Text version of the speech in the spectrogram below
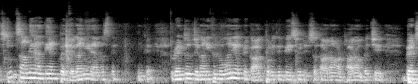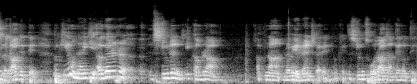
ਸਟੂਡੈਂਟਸ ਆਉਂਦੇ ਰਹਿੰਦੇ ਹਨ ਪਰ ਜਗ੍ਹਾ ਨਹੀਂ ਰਹਿਣ ਵਾਸਤੇ ਓਕੇ ਰੈਂਟਲ ਜਗ੍ਹਾ ਨਹੀਂ ਫਿਰ ਲੋਕਾਂ ਨੇ ਆਪਣੇ ਕਾਰ ਖੋਲੇ ਤੇ ਬੇਸਮੈਂਟ ਵਿੱਚ 17 18 ਬੱਚੇ ਬੈਡਸ ਲਗਾ ਦਿੱਤੇ ਤਾਂ ਕੀ ਹੁੰਦਾ ਹੈ ਕਿ ਅਗਰ ਸਟੂਡੈਂਟ ਇੱਕ ਕਮਰਾ ਆਪਣਾ ਲਵੇ ਰੈਂਟ ਕਰੇ ਓਕੇ ਤੇ ਸਟੂਡੈਂਟਸ ਹੋਰ ਆ ਜਾਂਦੇ ਨੇ ਉੱਥੇ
